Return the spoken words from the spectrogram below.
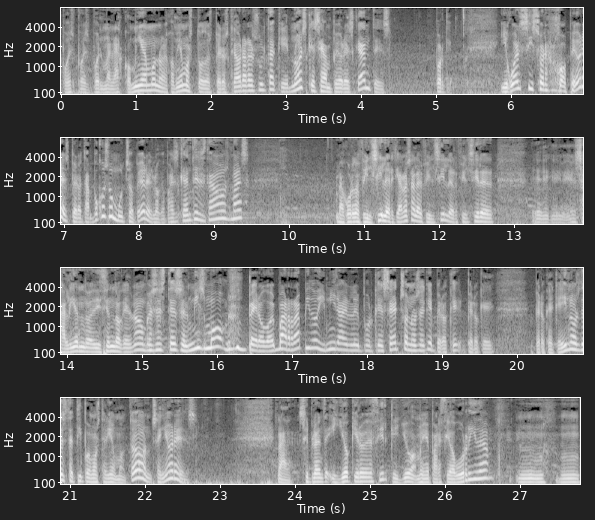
pues, pues, pues me las comíamos, nos las comíamos todos. Pero es que ahora resulta que no es que sean peores que antes. Porque igual sí son algo peores, pero tampoco son mucho peores. Lo que pasa es que antes estábamos más me acuerdo Phil Schiller, ya no sale Phil Schiller, Phil Schiller eh, saliendo diciendo que no, pues este es el mismo, pero es más rápido y mira porque se ha hecho no sé qué, pero que, pero que, pero que hilos de este tipo hemos tenido un montón, señores. Nada, simplemente, y yo quiero decir que yo me pareció aburrida, mm, mm,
